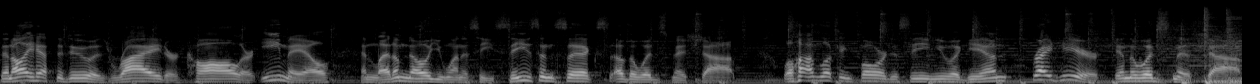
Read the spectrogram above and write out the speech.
Then all you have to do is write or call or email and let them know you want to see season six of the Woodsmith Shop. Well, I'm looking forward to seeing you again right here in the Woodsmith Shop.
